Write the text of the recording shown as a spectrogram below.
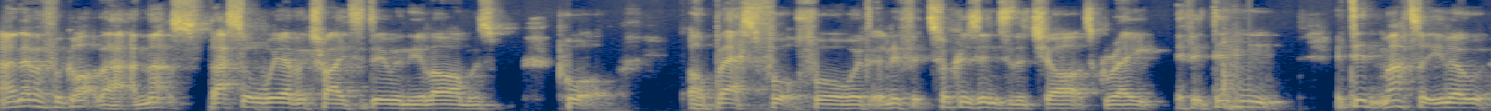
I never forgot that. And that's that's all we ever tried to do in the alarm was put our best foot forward. And if it took us into the charts, great. If it didn't, it didn't matter. You know,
